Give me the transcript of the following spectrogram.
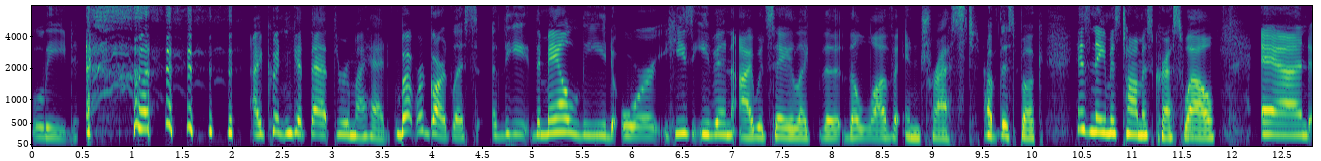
lead. I couldn't get that through my head. But regardless, the the male lead or he's even I would say like the the love interest of this book. His name is Thomas Cresswell. And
